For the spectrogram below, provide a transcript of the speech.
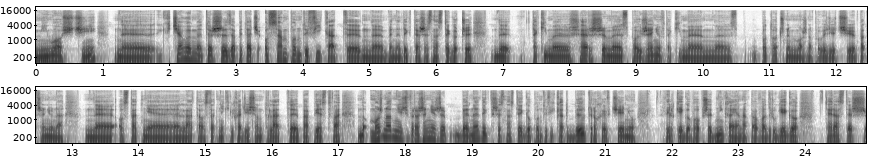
miłości. Chciałem też zapytać o sam pontyfikat Benedykta XVI. Czy w takim szerszym spojrzeniu, w takim potocznym, można powiedzieć, patrzeniu na ostatnie lata, ostatnie kilkadziesiąt lat papiestwa, no, można odnieść wrażenie, że Benedykt XVI, jego pontyfikat był trochę w cieniu wielkiego poprzednika Jana Pawła II. Teraz też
